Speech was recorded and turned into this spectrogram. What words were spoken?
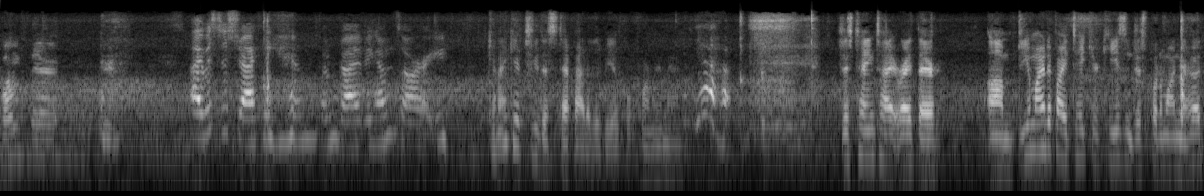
bump there. I was distracting him from driving. I'm sorry. Can I get you to step out of the vehicle for me, man? Yeah. Just hang tight right there. Um, do you mind if I take your keys and just put them on your hood?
